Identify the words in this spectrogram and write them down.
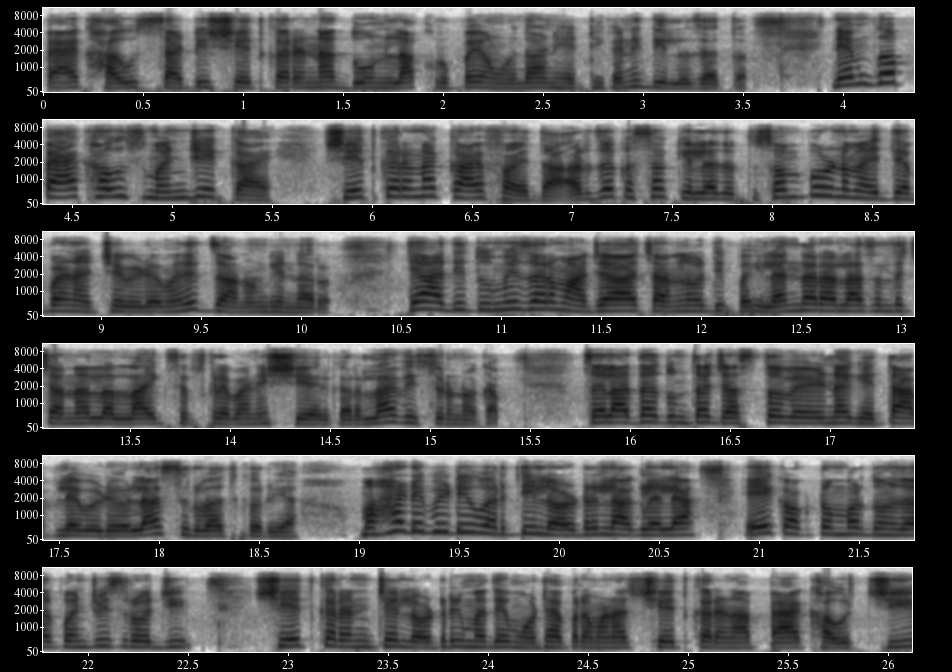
पॅक हाऊससाठी शेतकऱ्यांना दोन लाख रुपये अनुदान या ठिकाणी दिलं जातं. नेमकं पॅक हाऊस म्हणजे काय? शेतकऱ्यांना काय फायदा? अर्ज कसा केला जातो? संपूर्ण माहिती आपण आजच्या व्हिडिओमध्ये जाणून घेणार आहोत. त्याआधी तुम्ही जर माझ्या चॅनलवरती पहिल्यांदा आला असाल तर चॅनलला लाईक सबस्क्राईब आणि शेअर करायला विसरू नका. चला आता तुमचा जास्त वेळ न घेता आपल्या व्हिडिओला सुरुवात करूया. महाडीबीटी वरती लॉटरी लागलेल्या एक ऑक्टोबर दोन हजार पंचवीस रोजी शेतकऱ्यांच्या लॉटरीमध्ये मोठ्या प्रमाणात शेतकऱ्यांना पॅक हाऊसची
